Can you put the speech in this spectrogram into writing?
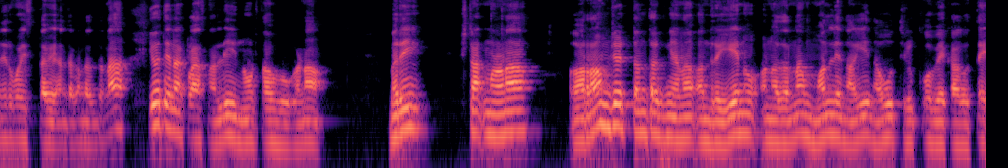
ನಿರ್ವಹಿಸ್ತವೆ ಅಂತಕ್ಕಂಥದ್ದನ್ನ ಇವತ್ತಿನ ಕ್ಲಾಸ್ನಲ್ಲಿ ನೋಡ್ತಾ ಹೋಗೋಣ. ಬರೀ ಸ್ಟಾರ್ಟ್ ಮಾಡೋಣ. ರಾಮ್ಜೆಟ್ ತಂತ್ರಜ್ಞಾನ ಅಂದ್ರೆ ಏನು ಅನ್ನೋದನ್ನ ಮೊದಲನೇದಾಗಿ ನಾವು ತಿಳ್ಕೋಬೇಕಾಗುತ್ತೆ.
